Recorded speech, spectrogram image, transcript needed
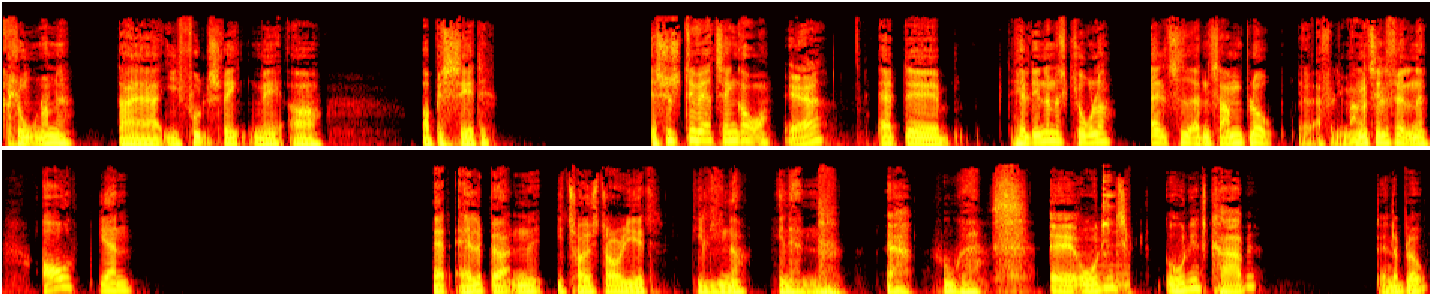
klonerne, der er i fuld sving med at, at besætte? Jeg synes, det er værd at tænke over Ja. at øh, heldindernes kjoler altid er den samme blå, i hvert fald i mange tilfældene, og, Jan, at alle børnene i Toy Story 1, de ligner hinanden. Ja. Uha. Øh, Odins, Odins kappe. Den er blå.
